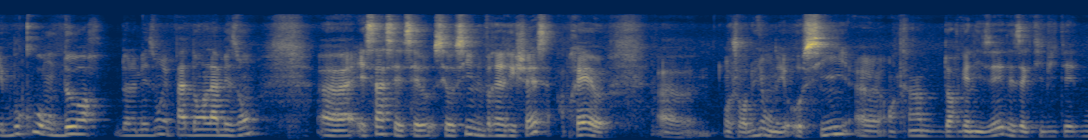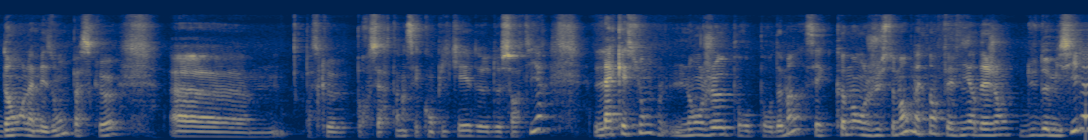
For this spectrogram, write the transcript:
et beaucoup en dehors de la maison et pas dans la maison. Euh, et ça, c'est aussi une vraie richesse. Après, euh, euh, aujourd'hui, on est aussi en train d'organiser des activités dans la maison parce que, euh, parce que pour certains, c'est compliqué de, de, sortir. La question, l'enjeu pour, pour demain, c'est comment justement maintenant on fait venir des gens du domicile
